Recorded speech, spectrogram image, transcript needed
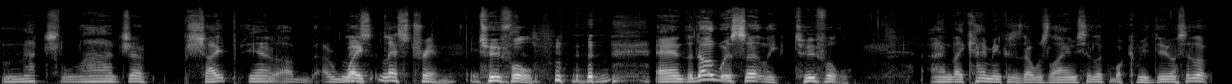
much larger shape, you know, a, weight Less, less trim. too full. and the dog was certainly too full. And they came in because the dog was lame. He said, Look, what can we do? I said, Look,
